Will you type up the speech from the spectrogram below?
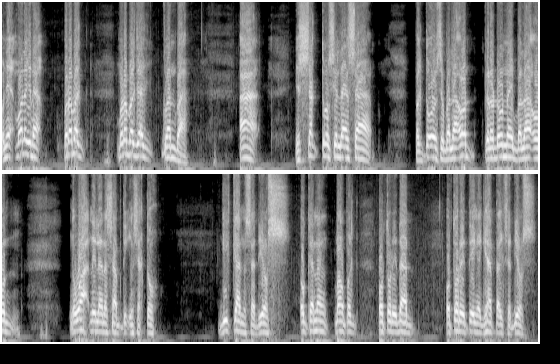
unya mo lagi na mura bag mura bag ag- kuan ba? Ah isakto sila sa pagtuon sa balaod pero doon ay balaod nawa nila na sabti insakto. Gikan sa Dios o kanang mao pag otoridad authority nga gihatag sa Dios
